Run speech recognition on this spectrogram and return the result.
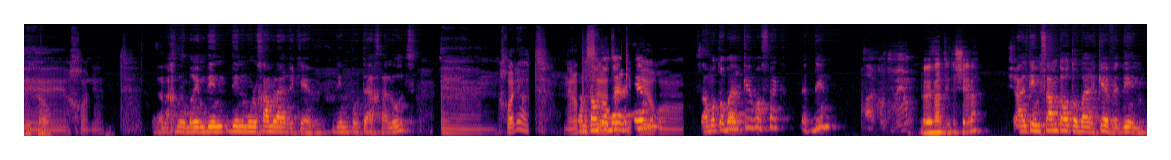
אה, יכול להיות. אז אנחנו אומרים דין, דין מולחם להרכב. דין פותח חלוץ. אה, יכול להיות. אני לא פוסל את זה כי בהרכב? פיירו... שם אותו בהרכב אופק? את דין? לא הבנתי את השאלה? שאלתי אם שמת אותו בהרכב, את דין.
